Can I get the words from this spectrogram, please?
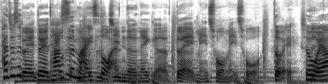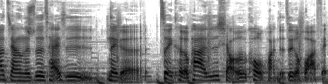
它就是对对，它不是买断境的那个，对，没错没错。对，所以我要讲的这才是那个最可怕的，就是小额扣款的这个花费。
